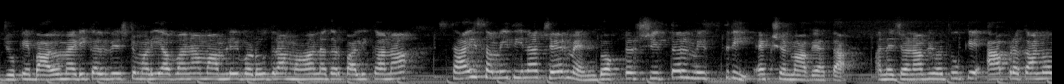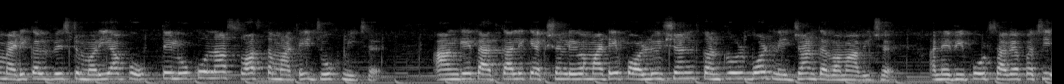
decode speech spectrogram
જો કે બાયોમેડિકલ વેસ્ટ મળી આવવાના મામલે વડોદરા મહાનગરપાલિકાના સ્થાયી સમિતિના ચેરમેન ડોક્ટર શીતલ મિસ્ત્રી એક્શનમાં આવ્યા હતા અને જણાવ્યું હતું કે આ પ્રકારનો મેડિકલ વેસ્ટ મળી આપવો તે લોકોના સ્વાસ્થ્ય માટે જોખમી છે. આ અંગે તાત્કાલિક એક્શન લેવા માટે પોલ્યુશન કંટ્રોલ બોર્ડને જાણ કરવામાં આવી છે અને રિપોર્ટ્સ આવ્યા પછી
